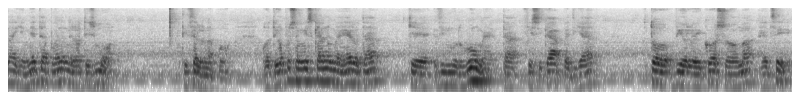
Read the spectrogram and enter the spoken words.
να γεννέται από έναν ερωτισμό. Τι θέλω να πω. Ότι όπως εμείς κάνουμε έρωτα και δημιουργούμε τα φυσικά παιδιά, το βιολογικό σώμα, έτσι,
